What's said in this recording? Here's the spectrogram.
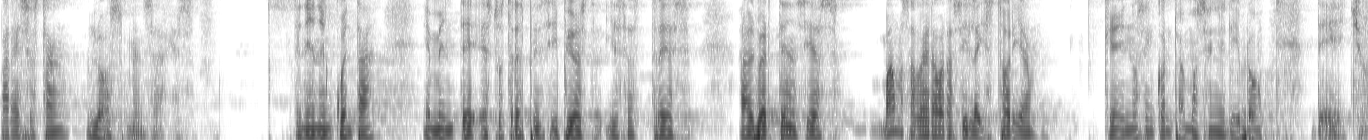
Para eso están los mensajes. Teniendo en cuenta en mente estos tres principios y esas tres advertencias, vamos a ver ahora sí la historia que nos encontramos en el libro de Hechos.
